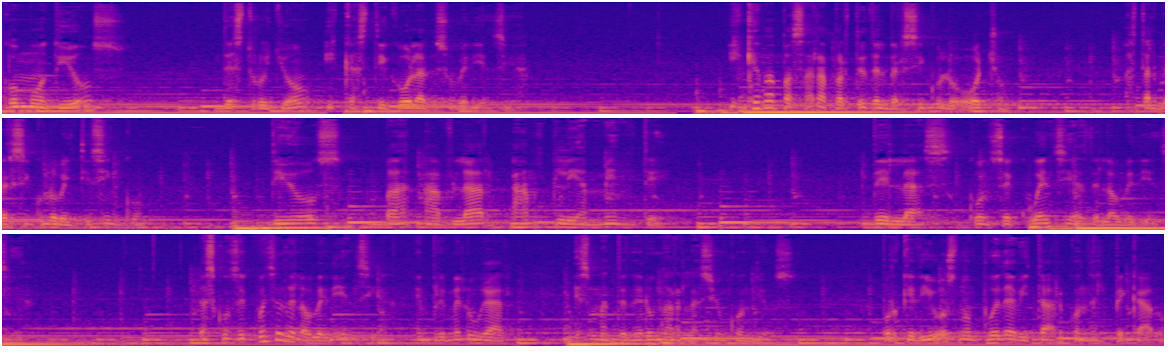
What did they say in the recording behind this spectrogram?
cómo Dios destruyó y castigó la desobediencia. ¿Y qué va a pasar a partir del versículo 8 hasta el versículo 25? Dios va a hablar ampliamente de las consecuencias de la obediencia. Las consecuencias de la obediencia, en primer lugar, es mantener una relación con Dios, porque Dios no puede habitar con el pecado,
